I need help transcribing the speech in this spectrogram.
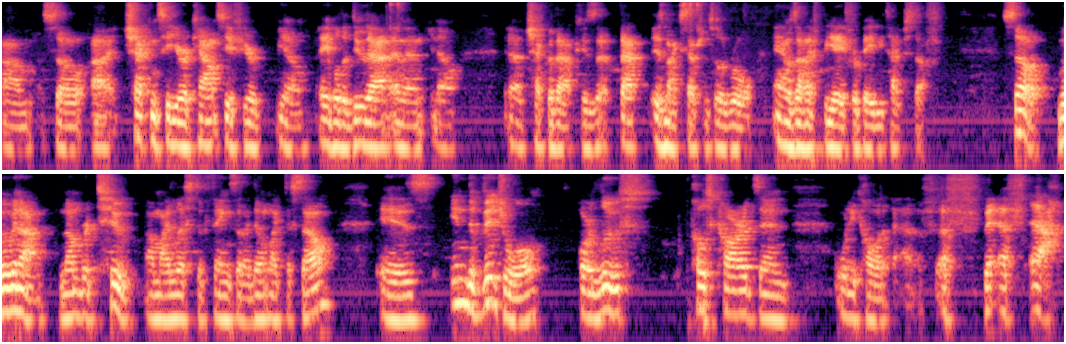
Um, so uh, check and see your account, see if you're, you know, able to do that, and then, you know, uh, check with that because that, that is my exception to the rule. Amazon FBA for baby type stuff. So, moving on. Number two on my list of things that I don't like to sell is individual or loose postcards and what do you call it? Eph- eph- ah,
